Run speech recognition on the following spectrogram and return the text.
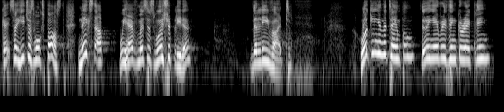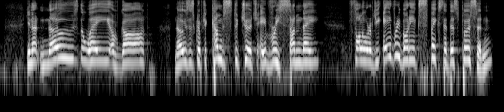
Okay, so he just walks past. Next up, we have Mrs. Worship Leader, the Levite, working in the temple, doing everything correctly, you know, knows the way of God, knows the scripture, comes to church every Sunday, follower of Jesus. Everybody expects that this person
